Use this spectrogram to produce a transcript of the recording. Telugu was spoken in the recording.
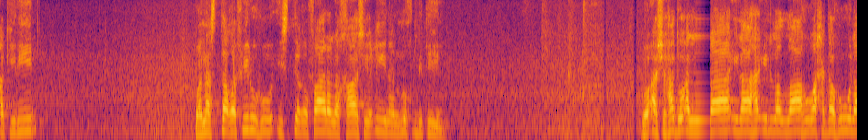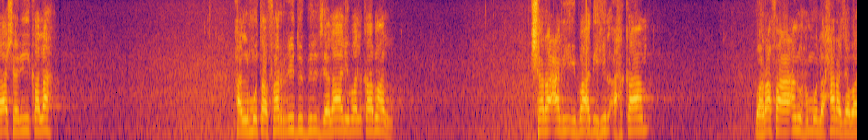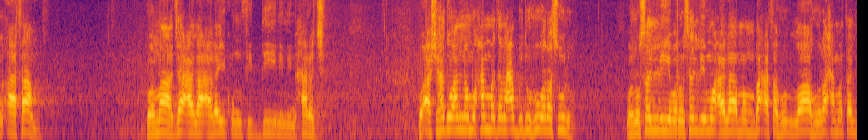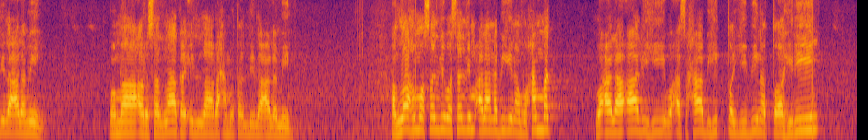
الشاكرين ونستغفره استغفار الخاشعين المخبتين. وأشهد أن لا إله إلا الله وحده لا شريك له. المتفرد بالجلال والكمال. شرع لعباده الأحكام. ورفع عنهم الحرج والآثام. وما جعل عليكم في الدين من حرج. وأشهد أن محمدا عبده ورسوله. ونصلي ونسلم على من بعثه الله رحمة للعالمين. وما أرسلناك إلا رحمة للعالمين. اللهم صل وسلم على نبينا محمد وعلى آله وأصحابه الطيبين الطاهرين.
